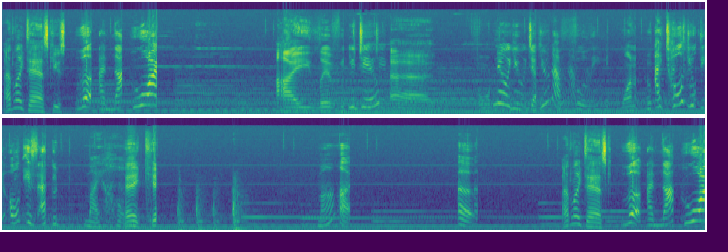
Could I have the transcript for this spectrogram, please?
I'd like to ask you. look, I'm not. Who are I live. you? Do? Uh. For No, you don't. You're not fooling me. One. Who, I told you the only is a good. My home. hey, kid! Ma. Oh, uh. I'd like to ask. look, I'm not. Who are?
